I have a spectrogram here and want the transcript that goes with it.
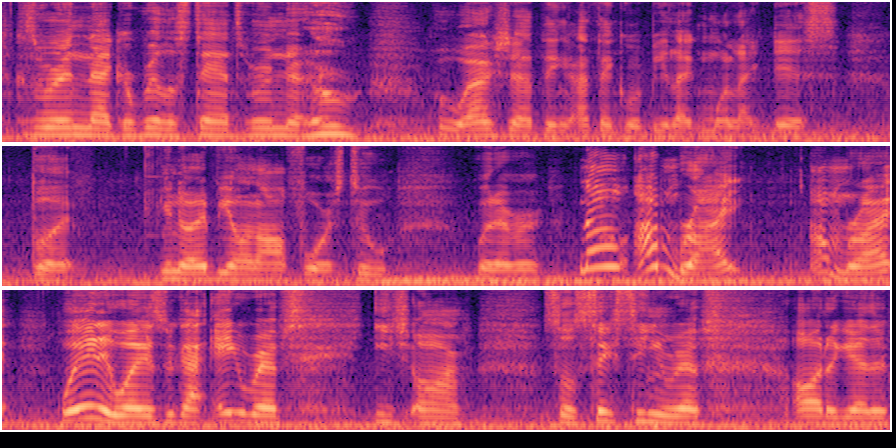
because we're in that gorilla stance. We're in the Ooh, ooh, actually, I think I think it would be like more like this, but you know, it'd be on all fours too. Whatever. No, I'm right. I'm right. Well, anyways, we got eight reps each arm, so 16 reps all together.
